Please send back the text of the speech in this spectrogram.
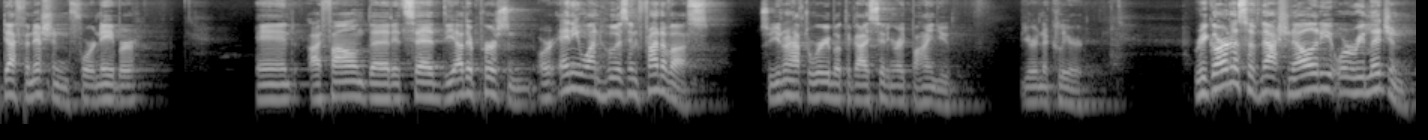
definition for neighbor, and I found that it said the other person or anyone who is in front of us. So you don't have to worry about the guy sitting right behind you. You're in the clear. Regardless of nationality or religion.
